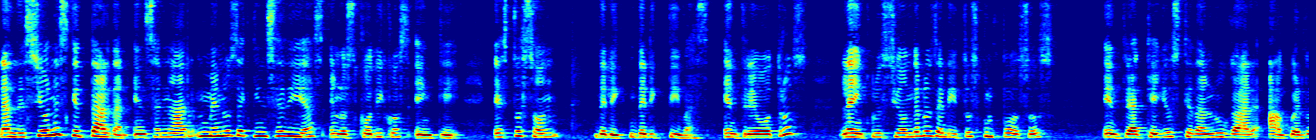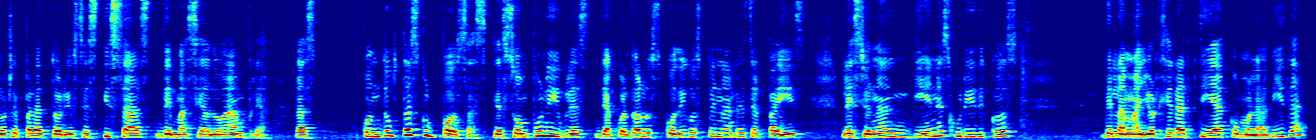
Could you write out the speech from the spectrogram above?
Las lesiones que tardan en sanar menos de 15 días en los códigos en que estos son delictivas, entre otros, la inclusión de los delitos culposos entre aquellos que dan lugar a acuerdos reparatorios es quizás demasiado amplia. Las conductas culposas que son punibles de acuerdo a los códigos penales del país lesionan bienes jurídicos de la mayor jerarquía como la vida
